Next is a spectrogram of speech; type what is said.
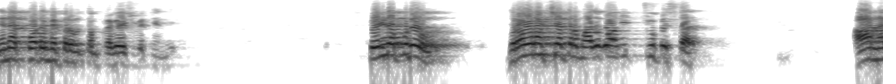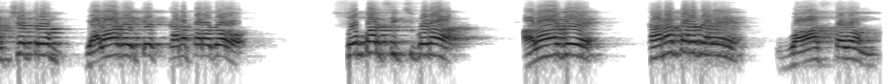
నిన్న కూటమి ప్రభుత్వం ప్రవేశపెట్టింది. పెళ్ళప్పుడు ధ్రువ నక్షత్రం అదుగో అని చూపిస్తారు. ఆ నక్షత్రం ఎలాగైతే కనపడదో సూపర్ సిక్స్ కూడా అలాగే కనపడదనే వాస్తవం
